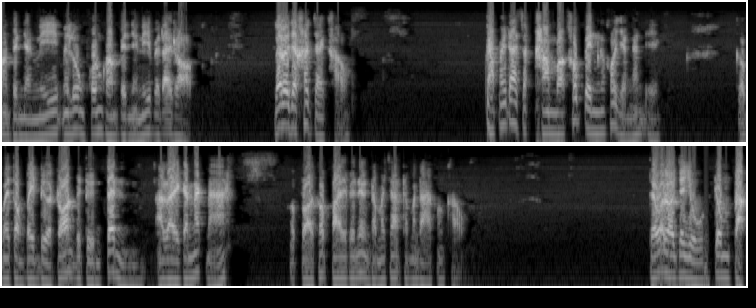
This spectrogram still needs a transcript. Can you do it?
มันเป็นอย่างนี้ ไม่ล่วงพ้นความเป็นอย่างนี้ไปได้หรอก แล้วเราจะเข้าใจเขากลับไม่ได้สักคำว่าเขาเป็นเขาอย่างนั้นเอง ก็ไม่ต้องไปเดือดร้อนไปตื่นเต้นอะไรกันนักหนา ก็ปล่อยเขาไปเป็นเรื่องธรรมชาติธรรมดาของเขา แต่ว่าเราจะอยู่จมปลัก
